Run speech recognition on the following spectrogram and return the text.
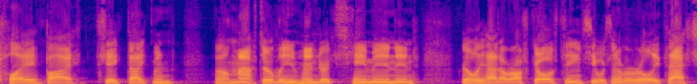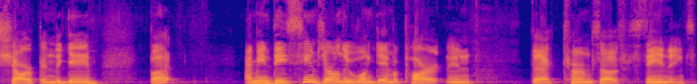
play by Jake Diekman. Um, after Liam Hendriks came in and really had a rough go of things, he was never really that sharp in the game. But I mean, these teams are only one game apart in the terms of standings.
